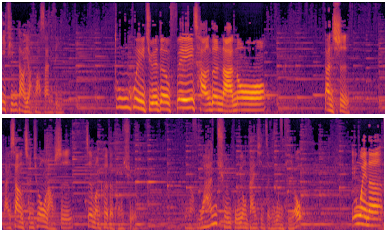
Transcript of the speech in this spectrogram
一听到要画三 D，都会觉得非常的难哦。但是，来上陈秋荣老师这门课的同学，你们完全不用担心这个问题哦，因为呢，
